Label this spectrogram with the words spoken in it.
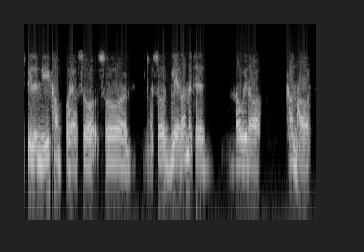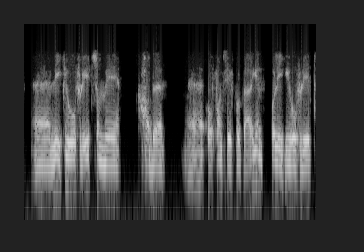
spille nye kamper her, så, så, så gleder jeg meg til når vi da kan ha eh, like god flyt som vi hadde offensivt mot Bergen, og like god flyt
